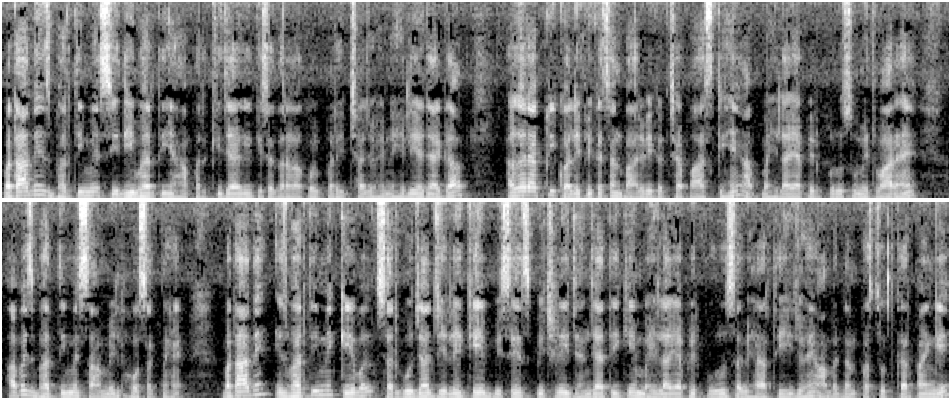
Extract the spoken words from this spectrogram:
बता दें, इस भर्ती में सीधी भर्ती यहाँ पर की जाएगी। किसी तरह का कोई परीक्षा जो है नहीं लिया जाएगा। अगर आपकी क्वालिफिकेशन बारहवीं कक्षा पास की हैं, आप महिला या फिर पुरुष उम्मीदवार हैं आप इस भर्ती में शामिल हो सकते हैं। बता दें, इस भर्ती में केवल सरगुजा ज़िले के विशेष पिछड़ी जनजाति के महिला या फिर पुरुष अभ्यर्थी ही जो है आवेदन प्रस्तुत कर पाएँगे।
